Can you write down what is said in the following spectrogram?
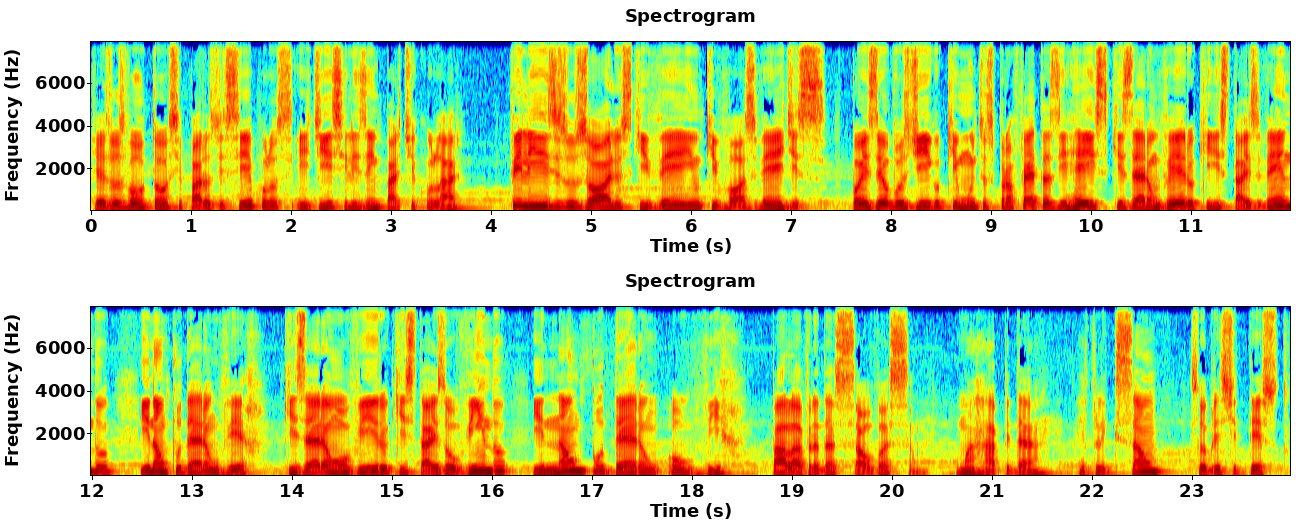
Jesus voltou-se para os discípulos e disse-lhes em particular: Felizes os olhos que veem o que vós vedes, pois eu vos digo que muitos profetas e reis quiseram ver o que estáis vendo e não puderam ver, quiseram ouvir o que estáis ouvindo e não puderam ouvir. Palavra da salvação. Uma rápida reflexão sobre este texto.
